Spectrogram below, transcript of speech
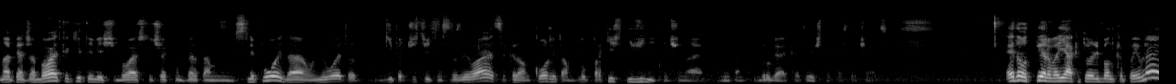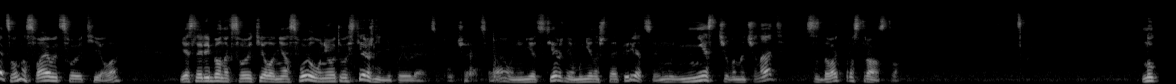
Но опять же, а бывают какие-то вещи. Бывает, что человек, например, там слепой, да, у него эта гиперчувствительность развивается, когда он кожей там, ну, практически видеть начинает. У него там другая какая-то вещь такая случается. Это вот первое я, которое у ребенка появляется, он осваивает свое тело. Если ребенок свое тело не освоил, у него этого стержня не появляется, получается. Да? У него нет стержня, ему не на что опереться. Ему не с чего начинать создавать пространство. Ну,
